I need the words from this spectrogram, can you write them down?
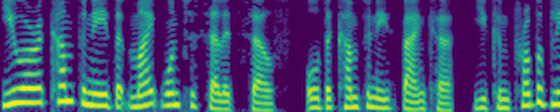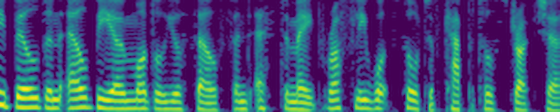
you are a company that might want to sell itself, or the company's banker. You can probably build an LBO model yourself and estimate roughly what sort of capital structure,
